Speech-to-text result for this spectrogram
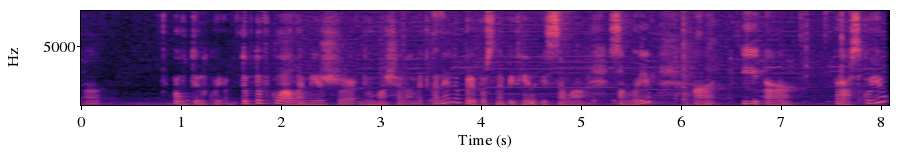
а, павутинкою. Тобто вклала між двома шарами тканини, припуск на підгин і сама сам виріб, і праскою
